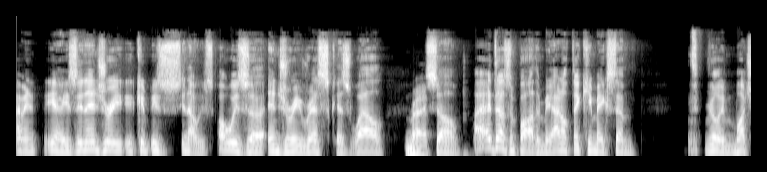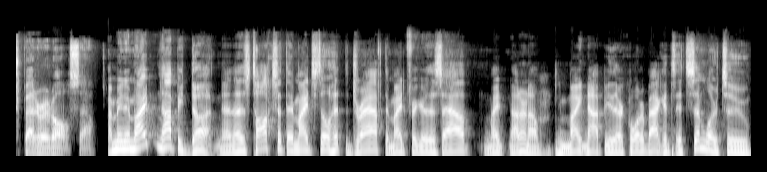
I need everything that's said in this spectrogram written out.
I mean, you know, he's an injury. He could be, you know, he's always uh, injury risk as well. Right. So it doesn't bother me. I don't think he makes them really much better at all. Sal. I mean, it might not be done. And there's talks that they might still hit the draft. They might figure this out. Might I don't know. He might not be their quarterback. It's it's similar to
